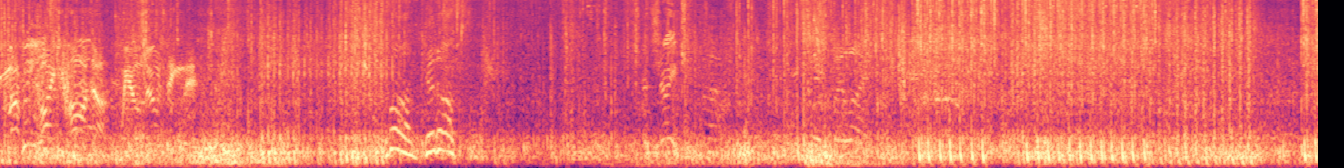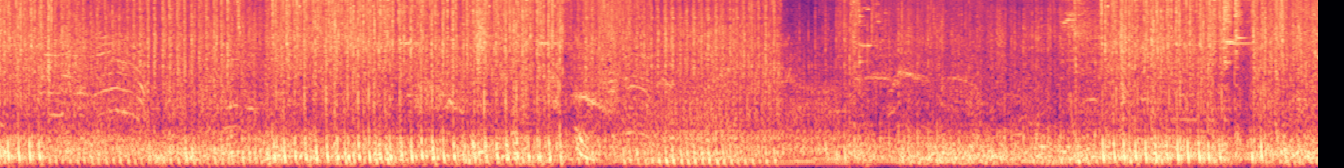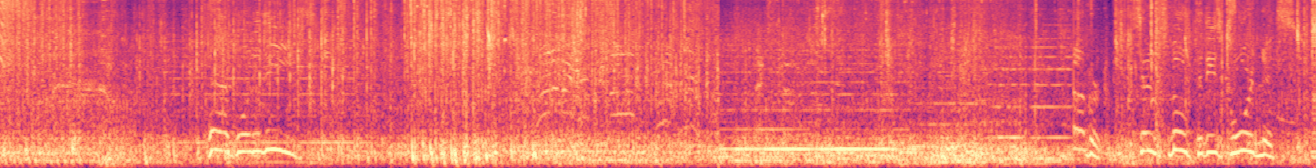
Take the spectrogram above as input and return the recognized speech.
We must fight harder. We are losing this. Come on, get up. Good shape. Have one of these. Cover. Send smoke to these coordinates.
